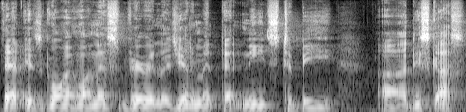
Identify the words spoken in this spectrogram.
that is going on that's very legitimate that needs to be uh, discussed.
